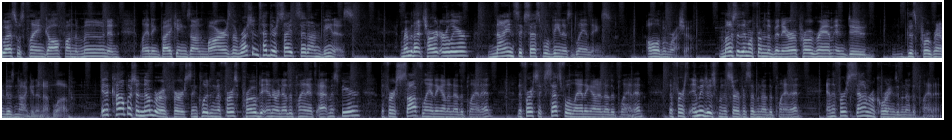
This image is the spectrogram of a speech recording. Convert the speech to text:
US was playing golf on the moon and landing Vikings on Mars, the Russians had their sights set on Venus. Remember that chart earlier? Nine successful Venus landings. All of them Russia. Most of them were from the Venera program, and dude, this program does not get enough love. It accomplished a number of firsts, including the first probe to enter another planet's atmosphere, the first soft landing on another planet, the first successful landing on another planet, the first images from the surface of another planet, and the first sound recordings of another planet.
